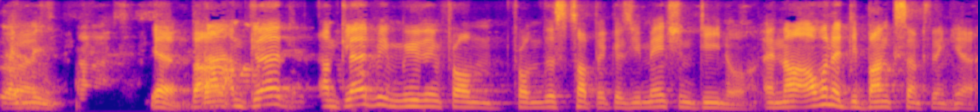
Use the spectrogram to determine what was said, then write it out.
Right. Yeah, but. I'm glad I'm glad we're moving from from this topic as you mentioned Dino, and now I want to debunk something here.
